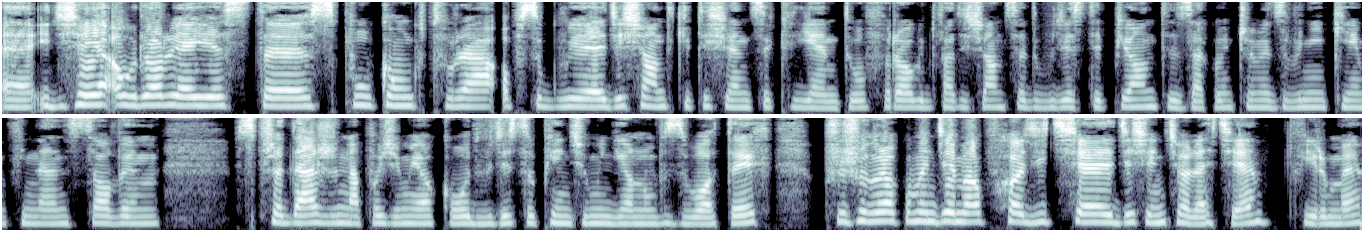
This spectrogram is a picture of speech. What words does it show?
E, I dzisiaj Auroria jest e, spółką, która obsługuje dziesiątki tysięcy klientów. Rok 2025 zakończymy z wynikiem finansowym sprzedaży na poziomie około 25 milionów złotych. W przyszłym roku będziemy obchodzić e, dziesięciolecie firmy.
